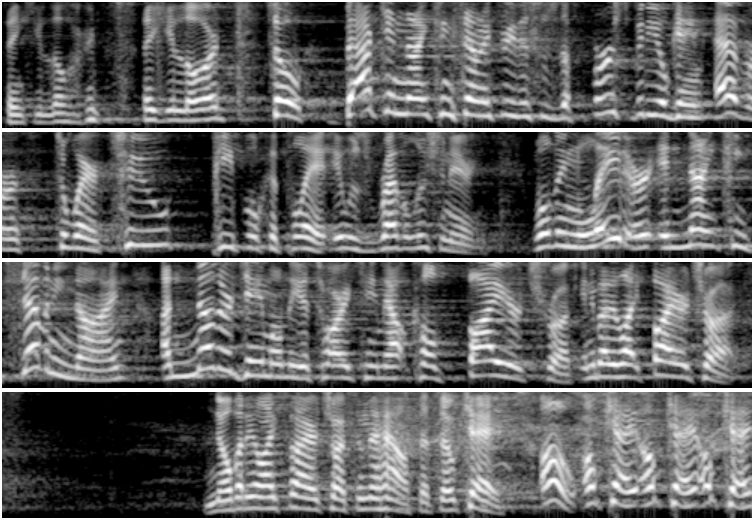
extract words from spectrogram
Thank you, Lord. Thank you, Lord. So, back in 1973, this was the first video game ever to where two people could play it. It was revolutionary. Well, then later in 1979, another game on the Atari came out called Fire Truck. Anybody like fire trucks? Nobody likes fire trucks in the house. That's okay. Oh, okay, okay, okay.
